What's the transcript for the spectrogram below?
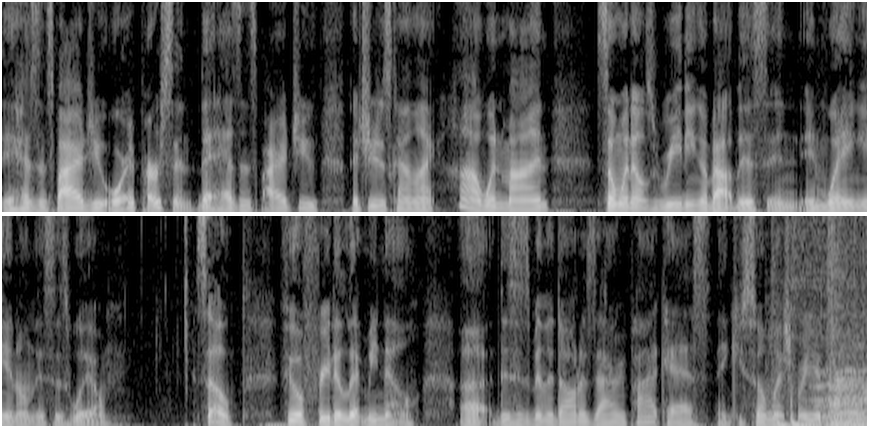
has inspired you, or a person that has inspired you that you're just kind of like, huh, I wouldn't mind someone else reading about this and, and weighing in on this as well. So feel free to let me know. Uh, this has been the Daughters Diary podcast. Thank you so much for your time.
